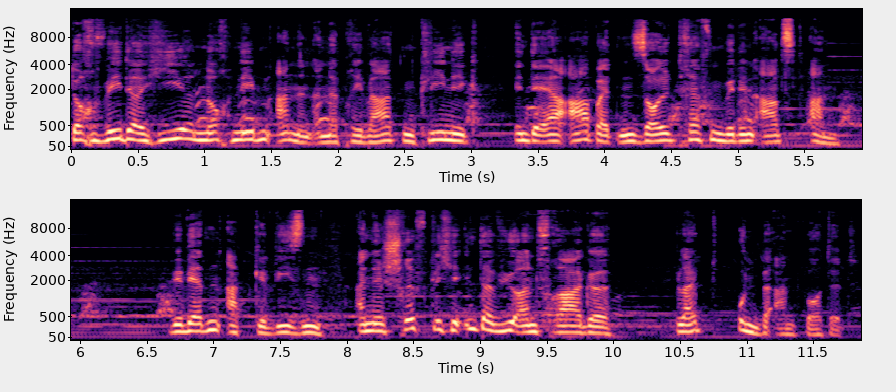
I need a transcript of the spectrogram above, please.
Doch weder hier noch nebenan in einer privaten Klinik in der er arbeiten soll, treffen wir den Arzt an. Wir werden abgewiesen. Eine schriftliche Interviewanfrage bleibt unbeantwortet.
